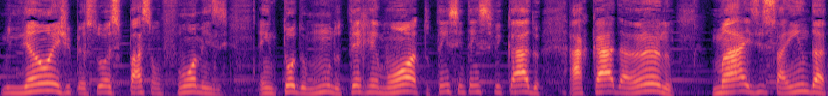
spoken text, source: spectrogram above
Milhões de pessoas passam fome em todo o mundo, terremoto tem se intensificado a cada ano, mas isso ainda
